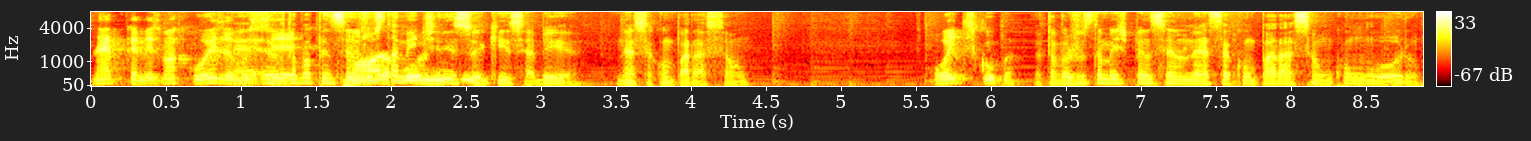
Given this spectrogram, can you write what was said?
né? Porque é a mesma coisa. Você, é, eu tava pensando justamente nisso aqui, sabia? Nessa comparação. Oi, desculpa. Eu tava justamente pensando nessa comparação com o ouro.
